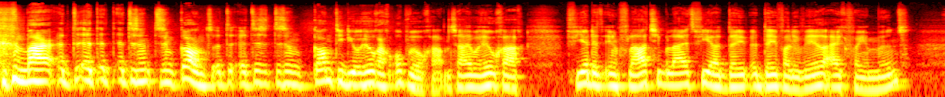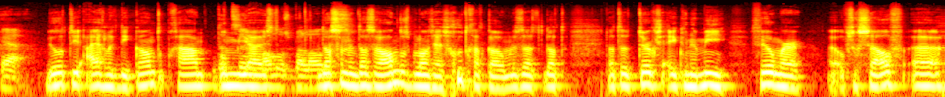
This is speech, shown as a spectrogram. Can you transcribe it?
maar het, het, het, het, is een, het is een kant. Het, het, is, het is een kant die hij heel graag op wil gaan. Dus hij wil heel graag via dit inflatiebeleid, via het, de, het devalueren eigenlijk van je munt, ja. wil hij eigenlijk die kant op gaan dat om juist dat, ze, dat zijn handelsbalans juist goed gaat komen. Dus dat, dat, dat de Turkse economie veel meer op zichzelf uh,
